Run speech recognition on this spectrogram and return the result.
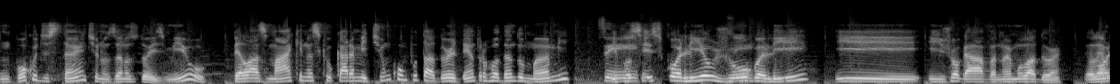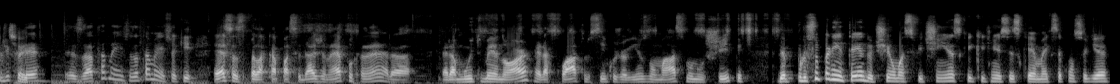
um pouco distante, nos anos 2000, pelas máquinas que o cara metia um computador dentro rodando Mami Sim, e você escolhia o jogo Sim. ali e, e jogava no emulador. Eu lembro Pode disso aí. Exatamente, exatamente. Aqui, essas, pela capacidade na época, né, era, era muito menor, era quatro, cinco joguinhos no máximo, num chip. De, pro Super Nintendo tinha umas fitinhas que, que tinha esse esquema que você conseguia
